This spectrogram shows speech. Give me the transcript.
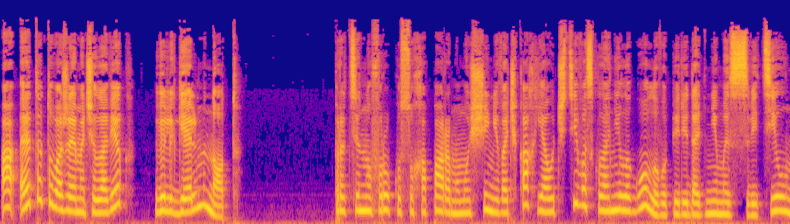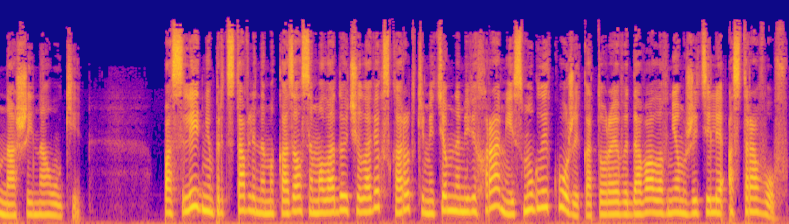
«А этот, уважаемый человек, Вильгельм Нот». Протянув руку сухопарому мужчине в очках, я учтиво склонила голову перед одним из светил нашей науки. Последним представленным оказался молодой человек с короткими темными вихрами и смуглой кожей, которая выдавала в нем жители островов.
